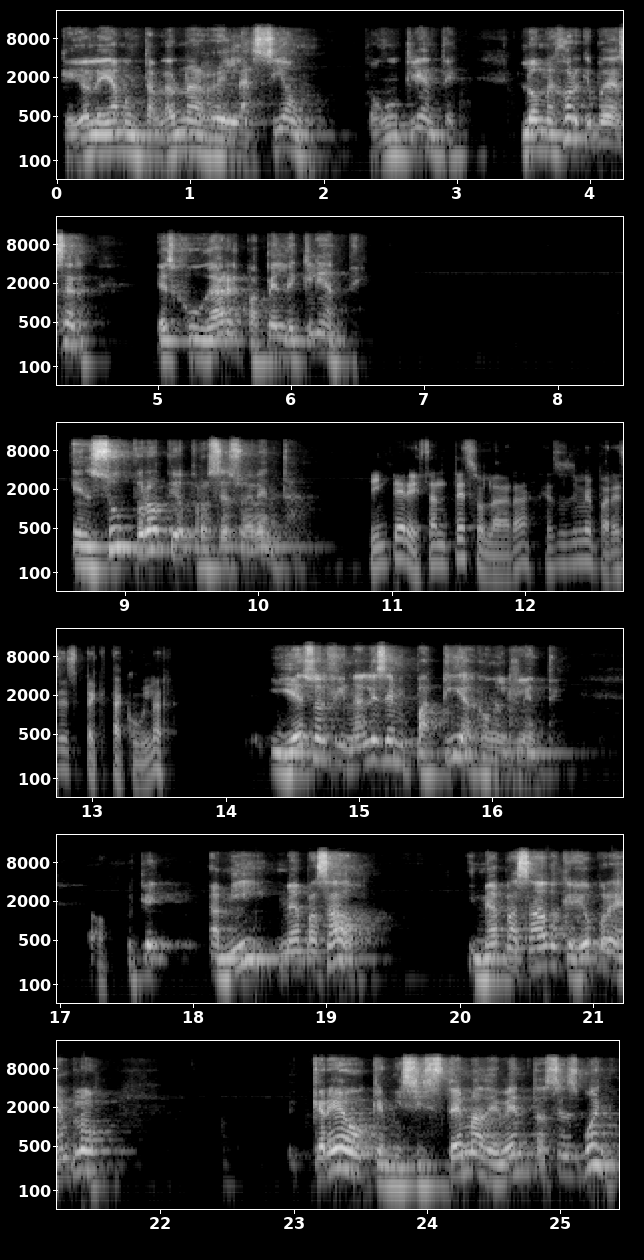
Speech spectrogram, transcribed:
que yo le llamo entablar una relación con un cliente, lo mejor que puede hacer es jugar el papel de cliente en su propio proceso de venta. Qué interesante eso, la verdad. Eso sí me parece espectacular. Y eso al final es empatía con el cliente. Oh. Porque a mí me ha pasado. Y me ha pasado que yo, por ejemplo, creo que mi sistema de ventas es bueno.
